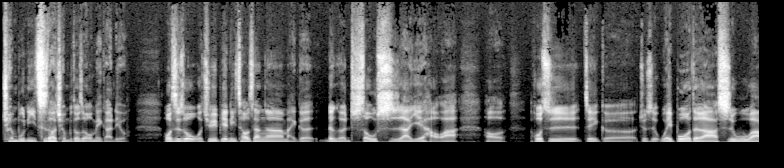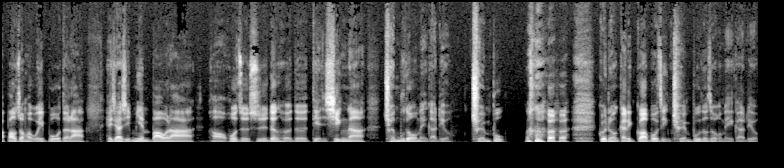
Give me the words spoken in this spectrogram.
全部你吃到全部都是欧米伽六，或是说我去便利超商啊买个任何熟食啊也好啊，好。或是这个就是微波的啊，食物啊，包装好微波的啦，还加起面包啦，好，或者是任何的点心啦，全部都欧米伽六，全部，各种咖喱挂脖颈，全部都是欧米伽六，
